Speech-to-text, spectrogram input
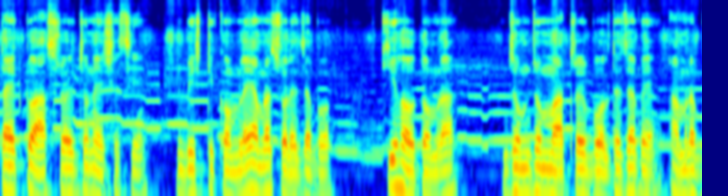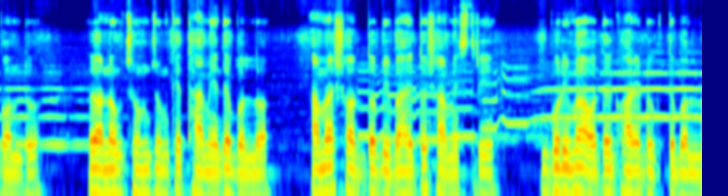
তাই একটু আশ্রয়ের জন্য এসেছি। বৃষ্টি কমলেই আমরা চলে যাব। কি হও তোমরা? ঝুমঝুম মাত্রই বলতে যাবে, আমরা বন্ধু। রনক ঝুমঝুমকে থামিয়ে দিয়ে বলল, আমরা সদ্য বিবাহিত স্বামী স্ত্রী বুড়িমা ওদের ঘরে ঢুকতে বলল,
